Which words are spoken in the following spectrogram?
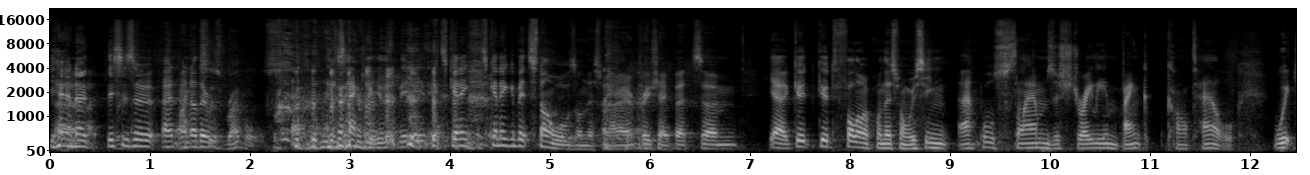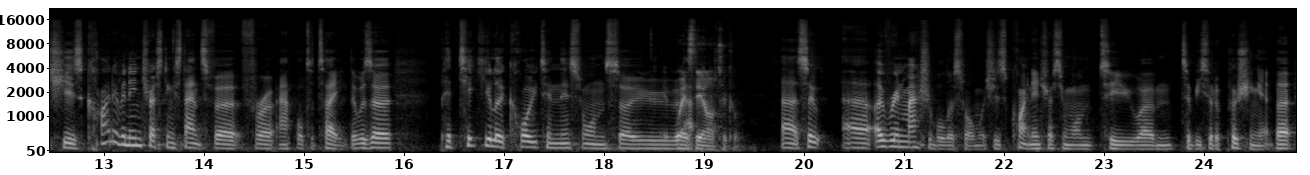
Yeah, no, this is a an, another As rebels. exactly. It- it- It's getting it's getting a bit Star Wars on this one. I appreciate, but um, yeah, good good follow up on this one. We've seen Apple slams Australian bank cartel, which is kind of an interesting stance for for Apple to take. There was a particular quote in this one. So Where's the article? Uh, so uh, over in Mashable, this one, which is quite an interesting one to um, to be sort of pushing it, but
